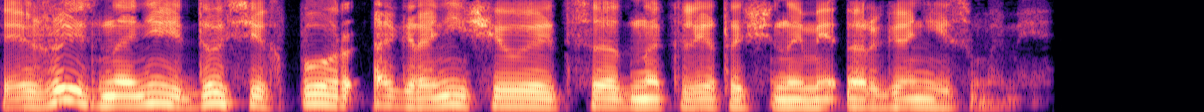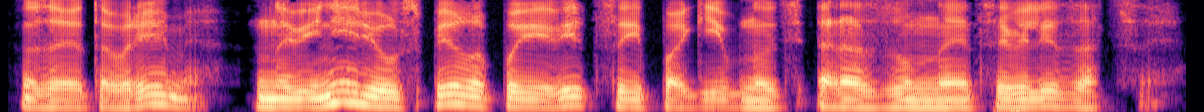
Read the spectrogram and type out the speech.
И жизнь на ней до сих пор ограничивается одноклеточными организмами. За это время на Венере успела появиться и погибнуть разумная цивилизация.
